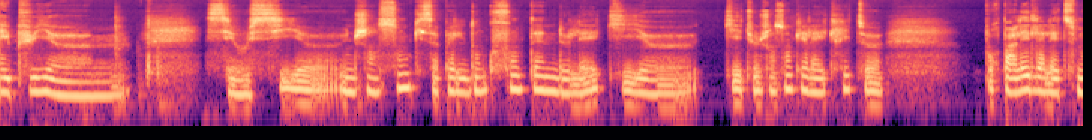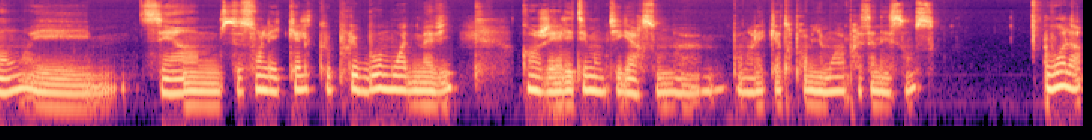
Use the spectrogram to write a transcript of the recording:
Et puis, euh, c'est aussi euh, une chanson qui s'appelle donc Fontaine de lait, qui, est une chanson qu'elle a écrite pour parler de l'allaitement. Et c'est ce sont les quelques plus beaux mois de ma vie quand j'ai allaité mon petit garçon pendant les quatre premiers mois après sa naissance. Voilà.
